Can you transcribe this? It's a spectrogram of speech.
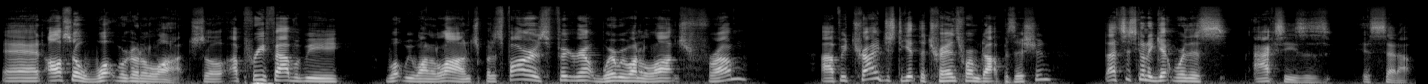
and also what we're going to launch. So a prefab would be what we want to launch, but as far as figuring out where we want to launch from, uh, if we try just to get the transform dot position, that's just going to get where this axes is, is set up.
